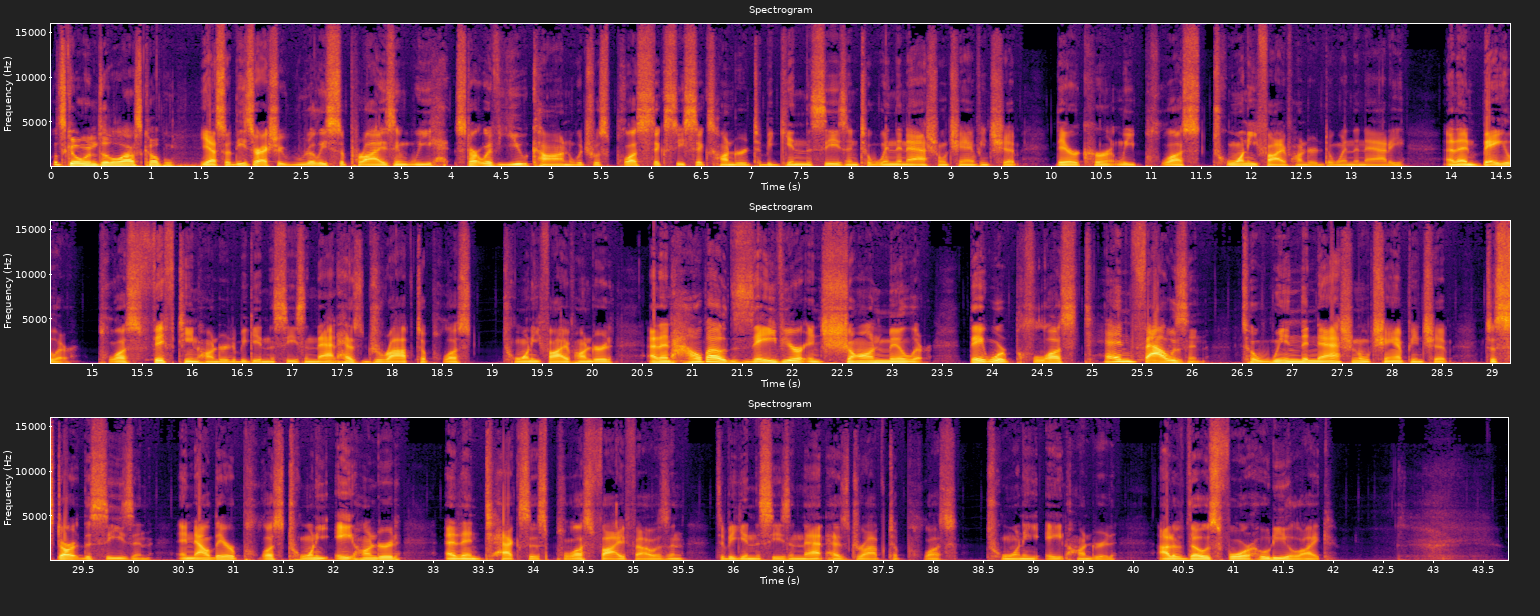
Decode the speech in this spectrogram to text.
Let's go into the last couple. Yeah, so these are actually really surprising. We start with UConn, which was plus 6,600 to begin the season to win the national championship. They're currently plus 2,500 to win the Natty. And then Baylor, plus 1,500 to begin the season. That has dropped to plus 2,500. And then how about Xavier and Sean Miller? They were plus 10,000 to win the national championship to start the season, and now they're plus 2,800, and then Texas plus 5,000 to begin the season. That has dropped to plus 2,800. Out of those four, who do you like?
